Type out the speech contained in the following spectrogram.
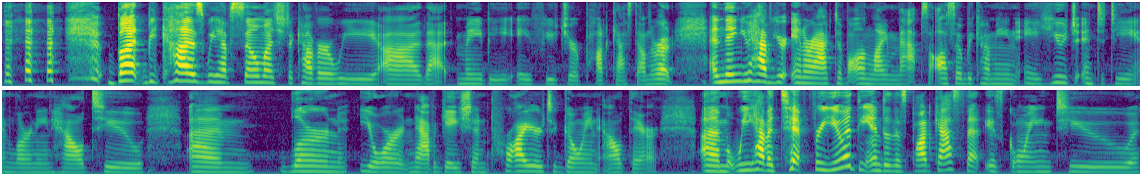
but because we have so much to cover, we uh, that may be a future podcast down the road. And then you have your interactive online maps, also becoming a huge entity in learning how to um, learn your navigation prior to going out there. Um, we have a tip for you at the end of this podcast that is going to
